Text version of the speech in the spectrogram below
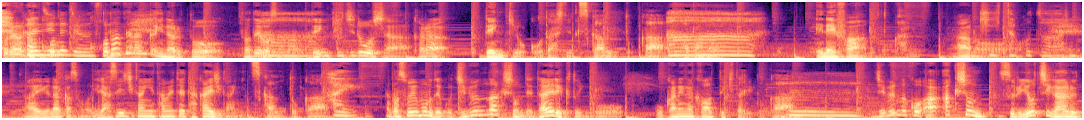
これはなん感じになっかちゃいますね。こ戸建てなんかになると例えばその電気自動車から電気をこう出して使うとかああとあのエネファームとかあのー聞いたことある。ああいうなんかその安い時間に貯めて高い時間に使うとか、はい。なんかそういうものでこう自分のアクションでダイレクトにこうお金が変わってきたりとか、うん。自分がこうあアクションする余地がある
